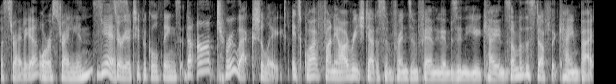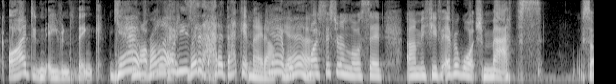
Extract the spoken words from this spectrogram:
Australia or Australians. Yes. Stereotypical things that aren't true, actually. It's quite funny. I reached out to some friends and family members in the UK, and some of the stuff that came back, I didn't even think. Yeah, like, right. What is Where did, that? how did that get made up? Yeah, well, my sister in law said um, if you've ever watched MAFS, so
